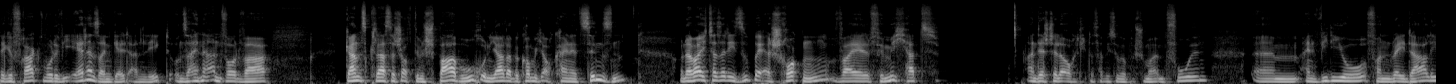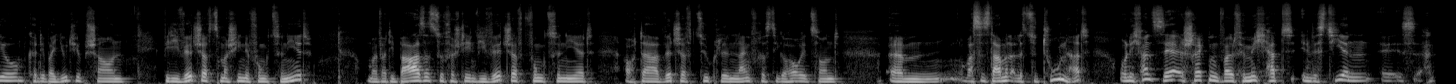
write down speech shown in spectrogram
der gefragt wurde, wie er denn sein Geld anlegt. Und seine Antwort war ganz klassisch auf dem Sparbuch. Und ja, da bekomme ich auch keine Zinsen. Und da war ich tatsächlich super erschrocken, weil für mich hat an der Stelle auch, das habe ich sogar schon mal empfohlen, ähm, ein Video von Ray Dalio, könnt ihr bei YouTube schauen, wie die Wirtschaftsmaschine funktioniert um einfach die Basis zu verstehen, wie Wirtschaft funktioniert, auch da Wirtschaftszyklen, langfristiger Horizont, ähm, was es damit alles zu tun hat. Und ich fand es sehr erschreckend, weil für mich hat Investieren, es hat,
